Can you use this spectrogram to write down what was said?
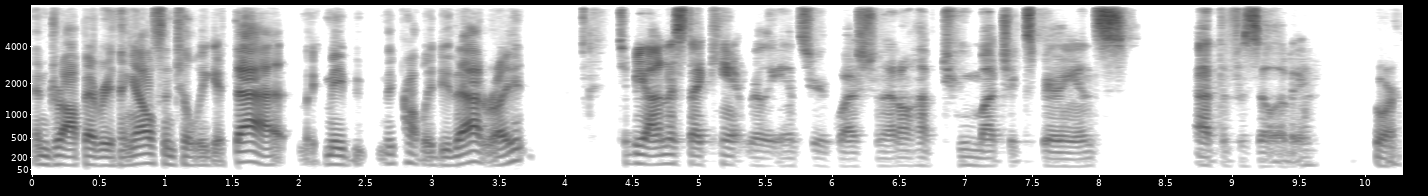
and drop everything else until we get that like maybe they probably do that right to be honest i can't really answer your question i don't have too much experience at the facility sure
